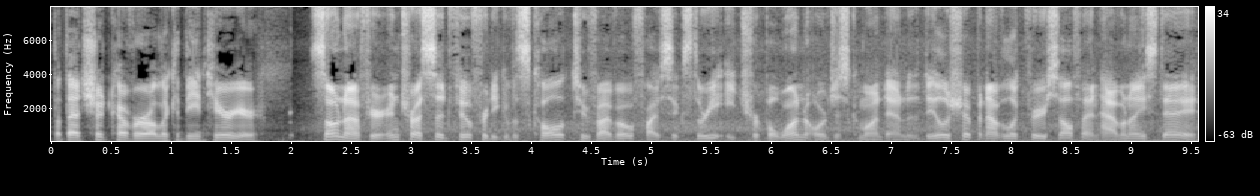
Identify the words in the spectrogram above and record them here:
But that should cover our look at the interior. So now if you're interested, feel free to give us a call at 250-563-8111 or just come on down to the dealership and have a look for yourself and have a nice day.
